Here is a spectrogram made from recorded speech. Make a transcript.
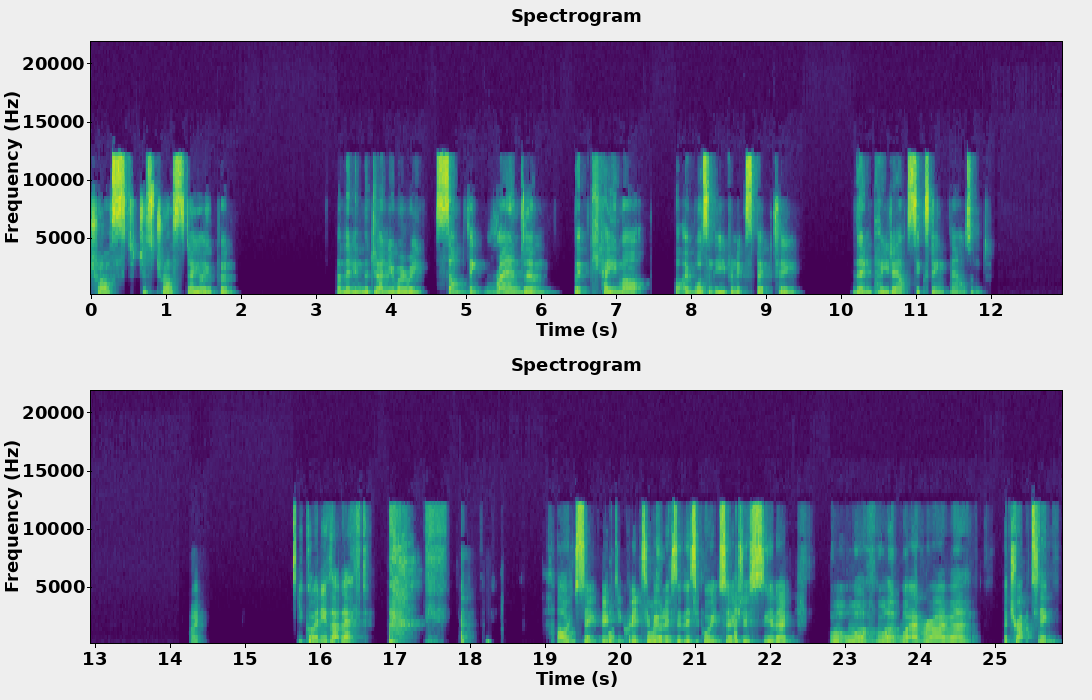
trust, just trust, stay open. And then in the January, something random that came up that I wasn't even expecting then paid out 16,000. Right. You got any of that left? I'll just take 50 what, quid to what? be honest at this point. So just, you know, what, what, whatever I'm uh, attracting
